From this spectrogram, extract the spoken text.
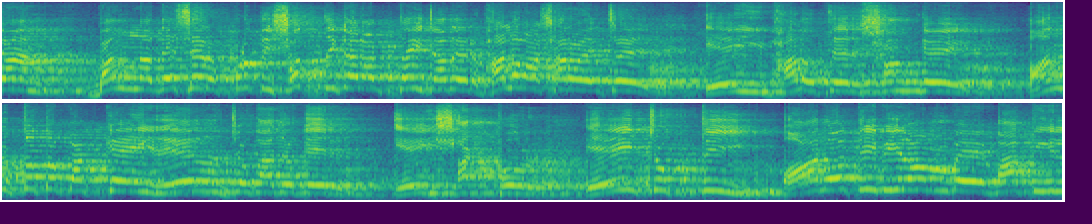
চান, বাংলাদেশের প্রতি সত্যিকার অর্থেই যাদের ভালোবাসা রয়েছে, এই ভারতের সঙ্গে অন্তত যোগাযোগের এই স্বাক্ষর, এই চুক্তি অনতি বিলম্বে বাতিল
